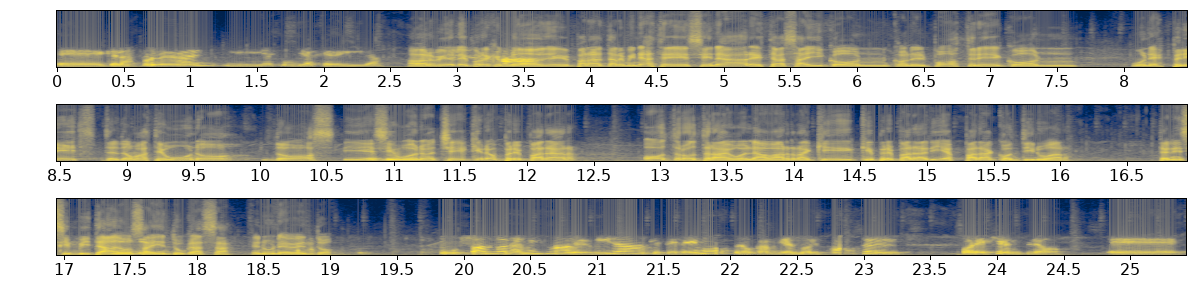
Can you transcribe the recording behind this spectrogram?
eh, que las prueben y es un viaje de ida. A ver, Viole, por ejemplo, ah. eh, para terminaste de cenar, estás ahí con, con el postre, con un spritz, te tomaste uno, dos y decís, bueno, che, quiero preparar otro trago en la barra. ¿Qué, qué prepararías para continuar? Tenés invitados ahí en tu casa, en un evento usando la misma bebida que tenemos, pero cambiando el cóctel. Por ejemplo, eh,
